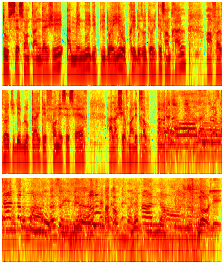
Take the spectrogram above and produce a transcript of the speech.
Tous se sont engagés à mener des plaidoyers auprès des autorités centrales en faveur du déblocage des fonds nécessaires à l'achèvement des travaux. Non, les...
